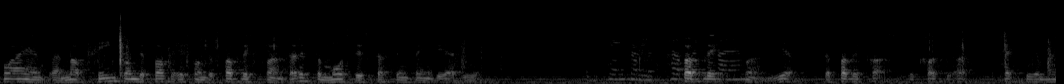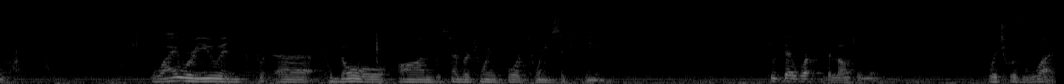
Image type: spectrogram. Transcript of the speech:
clients are not paying from the pocket, it's from the public fund. That is the most disgusting thing they are doing. it's paying from the public Public fund. fund, yeah, the public cost, it costs to us, taxpayer money. Why were you in, P- uh, Pinole on December twenty-fourth, twenty sixteen? To get what belonged to me, Which was what?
